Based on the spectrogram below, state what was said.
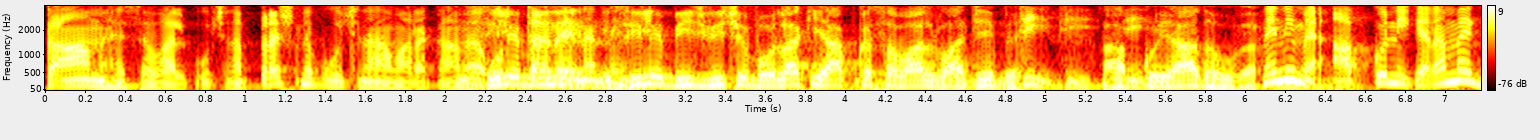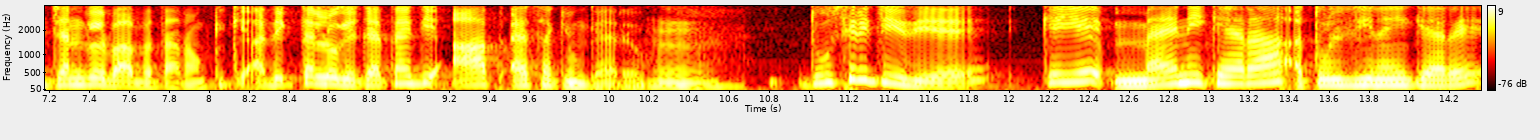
काम है सवाल पूछना प्रश्न पूछना हमारा काम है उत्तर देना इसीलिए बीच बीच में बोला कि आपका सवाल वाजिब है। जी जी आपको जी, याद होगा। नहीं नहीं मैं आपको नहीं कह रहा मैं एक जनरल बात बता रहा हूँ क्योंकि अधिकतर लोग ये कहते हैं जी आप ऐसा क्यों कह रहे हो? हम्म। दूसरी चीज़ ये कि ये मैं नहीं कह रहा अतुल जी नहीं कह रहे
